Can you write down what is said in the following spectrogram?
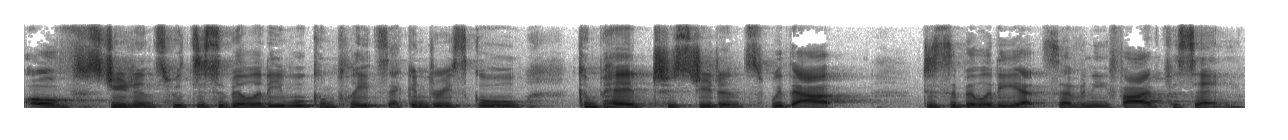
of students with disability will complete secondary school compared to students without disability at 75%.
